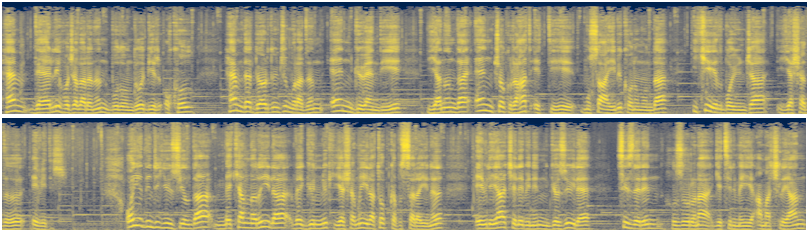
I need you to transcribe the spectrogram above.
hem değerli hocalarının bulunduğu bir okul, hem de 4. Murad'ın en güvendiği, yanında en çok rahat ettiği musahibi konumunda iki yıl boyunca yaşadığı evidir. 17. yüzyılda mekanlarıyla ve günlük yaşamıyla Topkapı Sarayı'nı Evliya Çelebi'nin gözüyle sizlerin huzuruna getirmeyi amaçlayan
